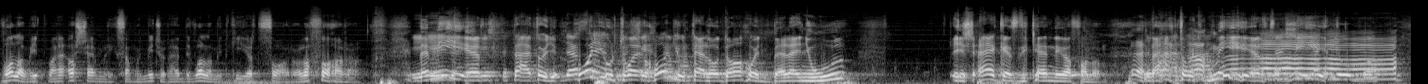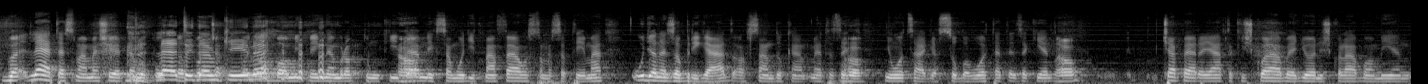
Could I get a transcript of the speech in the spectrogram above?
valamit, már azt sem emlékszem, hogy micsoda, de valamit kiírt szarral a falra. De miért? Tehát, hogy hogy jut, hogy jut el oda, hogy belenyúl, és elkezdi kenni a falon. Tehát, hogy miért? Miért? jobban. Lehet ezt már meséltem a Lehet, hogy nem kéne. Abban, amit még nem raktunk ki, de emlékszem, hogy itt már felhoztam ezt a témát. Ugyanez a brigád, a Szándokán, mert ez egy nyolc ágyas szoba volt, tehát ezek ilyen Na, Csepelre jártak iskolába, egy olyan iskolába, ami ilyen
